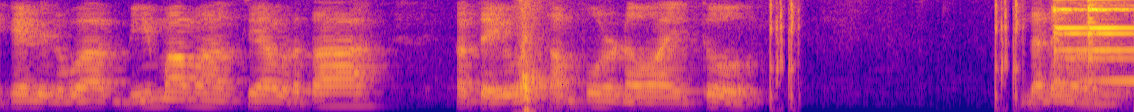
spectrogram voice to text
ಹೇಳಿರುವ ಭೀಮಾಮಾಸ್ಯ ವ್ರತ ಕಥೆಯು ಸಂಪೂರ್ಣವಾಯಿತು. ಧನ್ಯವಾದಗಳು.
